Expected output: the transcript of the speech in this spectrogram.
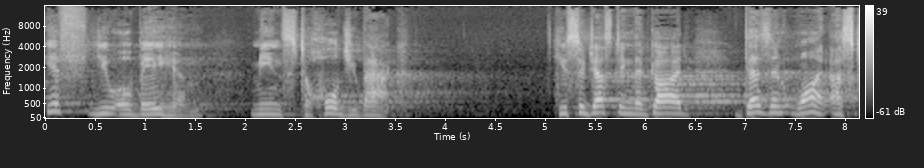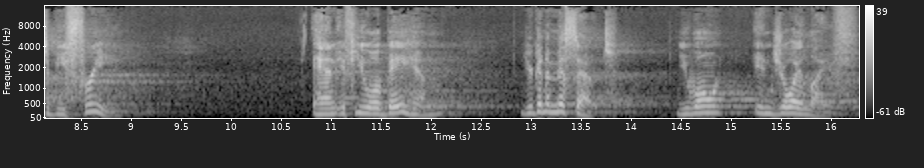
if you obey him, means to hold you back. He's suggesting that God doesn't want us to be free. And if you obey him, you're going to miss out. You won't enjoy life.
